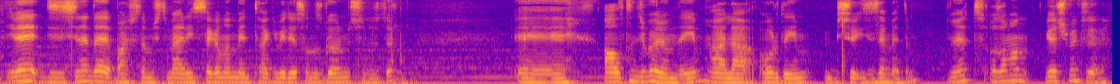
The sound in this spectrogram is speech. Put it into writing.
Ve dizisine de başlamıştım. Eğer Instagram'dan beni takip ediyorsanız görmüşsünüzdür. Ee, 6. bölümdeyim. Hala oradayım. Bir şey izlemedim. Evet o zaman görüşmek üzere.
